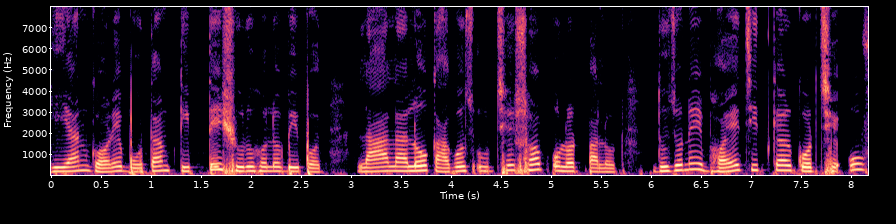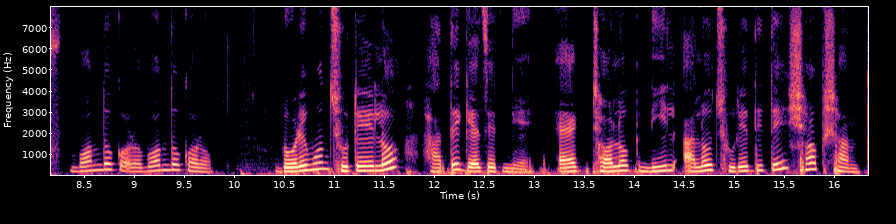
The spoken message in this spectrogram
গিয়ান ঘরে বোতাম টিপতেই শুরু হলো বিপদ। লাল আলো, কাগজ উঠছে সব ওলট পালট দুজনেই ভয়ে চিৎকার করছে, উফ, বন্ধ করো বন্ধ করো। ডোরেমন ছুটে এলো হাতে গ্যাজেট নিয়ে। এক ঝলক নীল আলো ছুড়ে দিতেই সব শান্ত।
